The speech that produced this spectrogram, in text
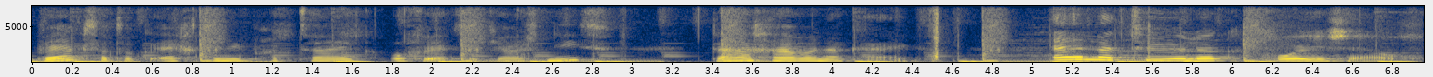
Werkt dat ook echt in die praktijk of werkt het juist niet? Daar gaan we naar kijken. En natuurlijk voor jezelf.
